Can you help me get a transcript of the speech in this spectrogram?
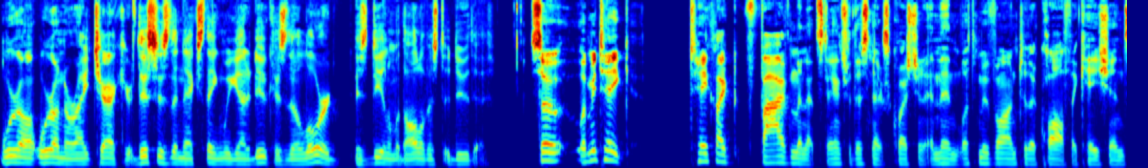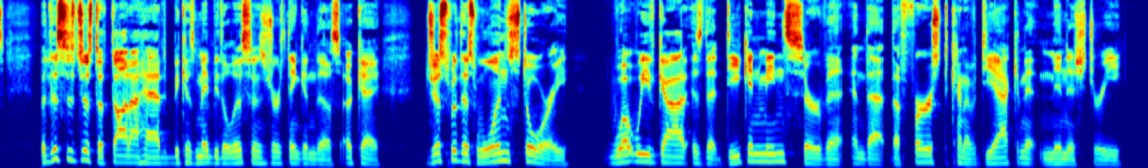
we're on we're on the right track here this is the next thing we got to do because the lord is dealing with all of us to do this so let me take take like five minutes to answer this next question and then let's move on to the qualifications. But this is just a thought i had because maybe the listeners are thinking this. Okay just with this one story what we've got is that deacon means servant and that the first kind of diaconate ministry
